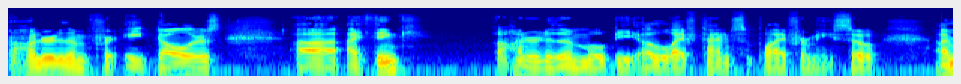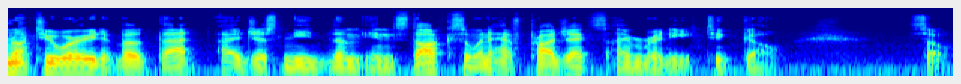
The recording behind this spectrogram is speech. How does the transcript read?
A hundred of them for eight dollars. Uh, I think a hundred of them will be a lifetime supply for me. So I'm not too worried about that. I just need them in stock. So when I have projects, I'm ready to go. So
